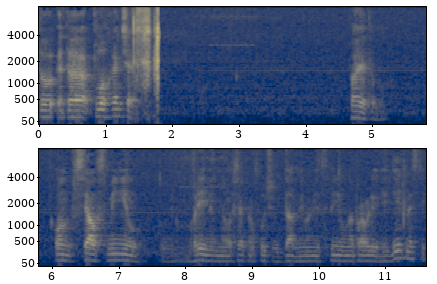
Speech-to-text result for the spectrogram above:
то это плохо кончается. Поэтому он взял, сменил временно, во всяком случае, в данный момент сменил направление деятельности,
